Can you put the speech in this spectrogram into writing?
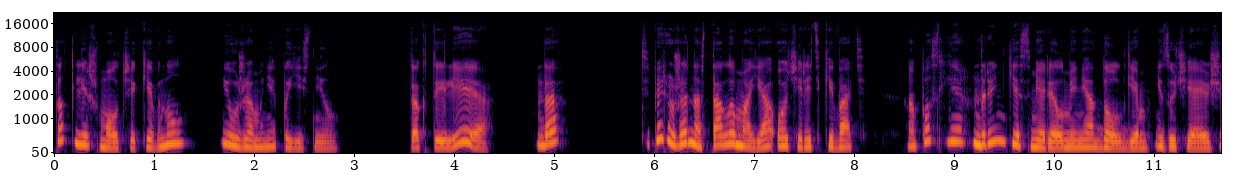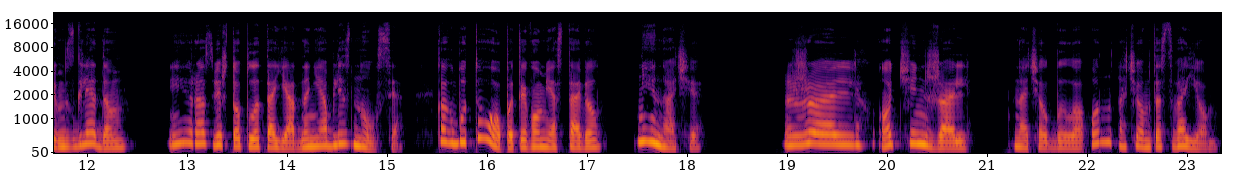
Тот лишь молча кивнул и уже мне пояснил. «Так ты Лея, да?» Теперь уже настала моя очередь кивать. А после Дрыньки смерил меня долгим, изучающим взглядом и разве что плотоядно не облизнулся, как будто опыт его мне оставил, не иначе. «Жаль, очень жаль», — начал было он о чем-то своем,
